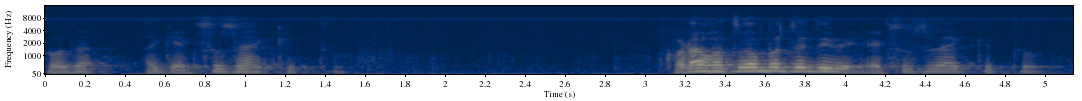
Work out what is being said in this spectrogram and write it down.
ಹೌದಾ? ಅದಕ್ಕೆ ಎಕ್ಸಸೈಸ್ ಹಾಕಿತ್ತು. ಕೊಡ ಹೊತ್ಕೊಂಬರ್ತಿದ್ದೀವಿ. ಎಕ್ಸಸೈಸ್ ಹಾಕಿತ್ತು.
